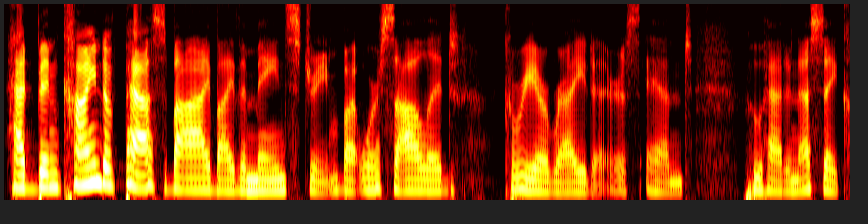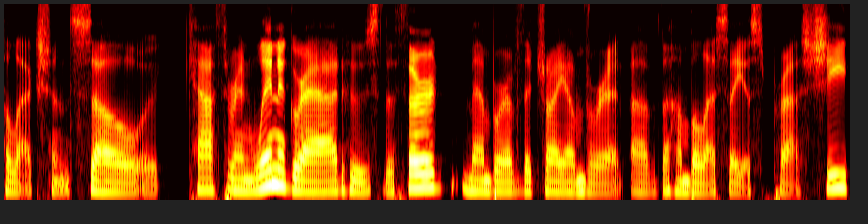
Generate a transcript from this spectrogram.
had been kind of passed by by the mainstream, but were solid career writers and who had an essay collection. So Kathryn Winograd, who's the third member of the triumvirate of the Humble Essayist Press, she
